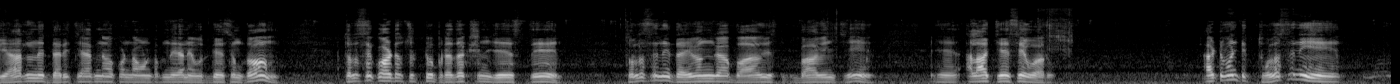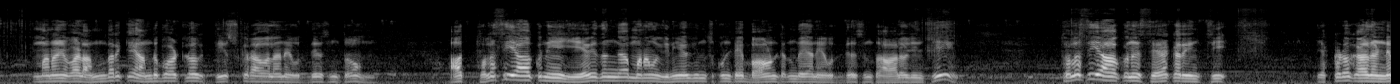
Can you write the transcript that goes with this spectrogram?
వ్యాధుల్ని దరిచేరనివ్వకుండా ఉంటుంది అనే ఉద్దేశంతో తులసి కోట చుట్టూ ప్రదక్షిణ చేస్తే తులసిని దైవంగా భావి భావించి అలా చేసేవారు. అటువంటి తులసిని మనం వాళ్ళందరికీ అందుబాటులోకి తీసుకురావాలనే ఉద్దేశంతో ఆ తులసి ఆకుని ఏ విధంగా మనం వినియోగించుకుంటే బాగుంటుంది అనే ఉద్దేశంతో ఆలోచించి తులసి ఆకుని సేకరించి ఎక్కడో కాదండి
